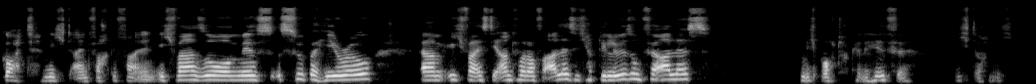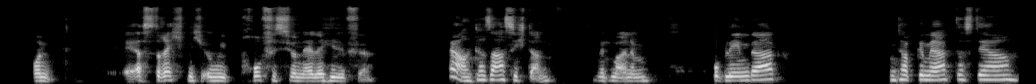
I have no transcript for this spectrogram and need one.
Gott nicht einfach gefallen. Ich war so Miss Superhero. Ähm, ich weiß die Antwort auf alles. Ich habe die Lösung für alles. Und ich brauche doch keine Hilfe. Ich doch nicht. Und erst recht nicht irgendwie professionelle Hilfe. Ja, und da saß ich dann mit meinem Problemberg und habe gemerkt, dass der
